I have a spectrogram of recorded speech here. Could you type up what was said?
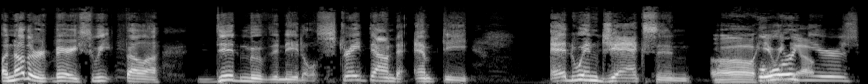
another very sweet fella, did move the needle straight down to empty. Edwin Jackson, Oh, here four we go. years,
